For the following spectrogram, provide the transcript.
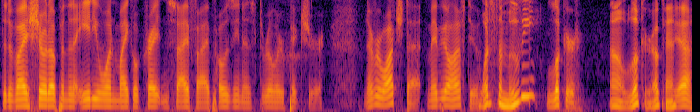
the device showed up in the 81 Michael Crichton sci-fi posing as thriller picture. Never watched that. Maybe I'll have to. What's the movie? Looker. Oh, Looker. Okay. Yeah.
